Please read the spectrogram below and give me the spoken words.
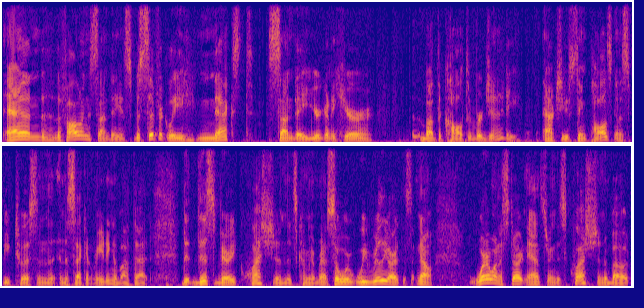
and the following Sunday, specifically next Sunday, you're going to hear about the call to virginity actually St. Paul is going to speak to us in the, in the second reading about that. Th- this very question that's coming up around. So we really are at this. Now, where I want to start in answering this question about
